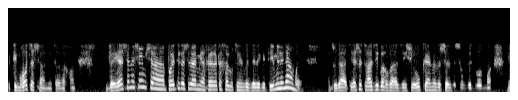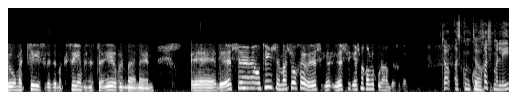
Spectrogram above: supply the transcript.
ותמרות עשן, יותר נכון. ויש אנשים שהפואטיקה שלהם היא אחרת לחלוטין, וזה לגיטימי לגמרי. את יודעת, יש את רזי ברווזי, שהוא כן מבשל בסוג ודבוב, והוא מתסיס, וזה מקסים, וזה צעיר ומהמם. אה, ויש אה, אותי של משהו אחר, יש, יש, יש מקום לכולם דרך אגב. טוב, אז קומקום טוב. חשמלי.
